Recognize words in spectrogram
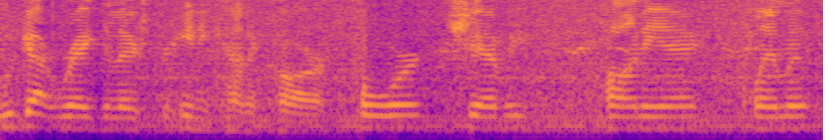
we got regulars for any kind of car. Ford, Chevy, Pontiac, Plymouth,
